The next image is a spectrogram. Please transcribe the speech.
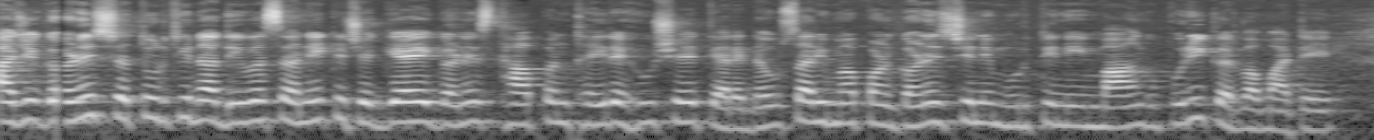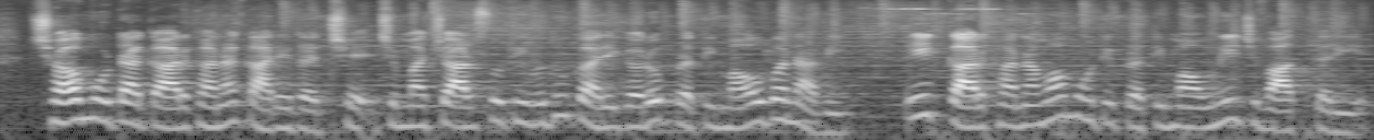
આજે ગણેશ ચતુર્થીના દિવસે અનેક જગ્યાએ ગણેશ સ્થાપન થઈ રહ્યું છે. ત્યારે નવસારીમાં પણ ગણેશજીની મૂર્તિની માંગ પૂરી કરવા માટે છ મોટા કારખાના કાર્યરત છે, જેમાં ચારસોથી વધુ કારીગરો પ્રતિમાઓ બનાવી, એક કારખાનામાં મોટી પ્રતિમાઓની જ વાત કરીએ.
